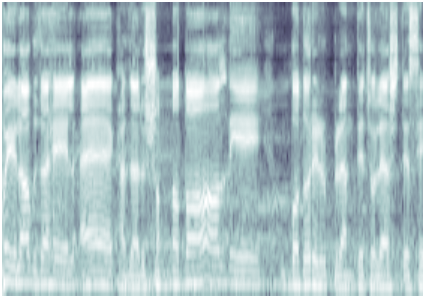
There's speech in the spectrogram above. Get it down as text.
পাইল আবু জাহেল, এক হাজার সৈন্য দল নিয়ে বদরের প্রান্তে চলে আসতেছে।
